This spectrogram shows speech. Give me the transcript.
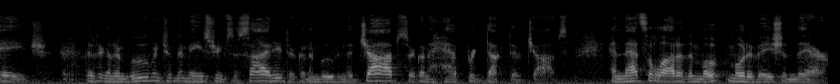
age, that they're going to move into the mainstream society, they're going to move into jobs, they're going to have productive jobs. And that's a lot of the mo motivation there.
